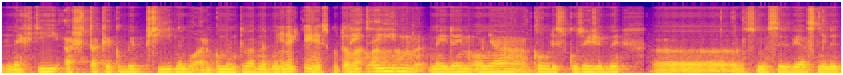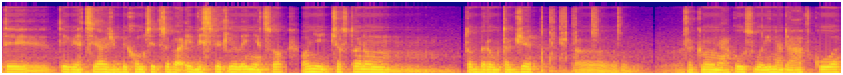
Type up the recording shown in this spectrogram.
nechtí až tak jakoby přijít nebo argumentovat, nebo nechtějí diskutovat. Nejde jim, nejde jim o nějakou diskuzi, že by uh, jsme si vyjasnili ty, ty věci a že bychom si třeba i vysvětlili něco. Oni často jenom to berou tak, že eh, řeknou nějakou svoji nadávku a,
